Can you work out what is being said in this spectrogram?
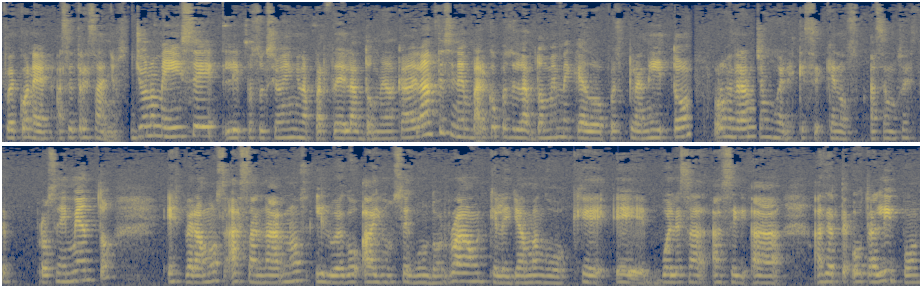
fue con él hace tres años. Yo no me hice liposucción en la parte del abdomen acá adelante, sin embargo pues el abdomen me quedó pues planito. Por lo general muchas mujeres que, que nos hacemos este procedimiento esperamos a sanarnos y luego hay un segundo round que le llaman o que eh, vuelves a, a, hacerte otra lipo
